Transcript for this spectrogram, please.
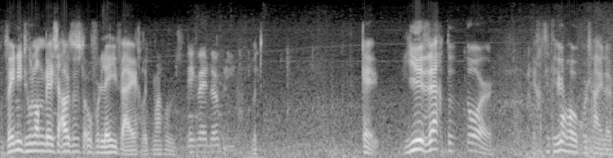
Ik weet niet hoe lang deze auto's het overleven eigenlijk, maar goed. Ik weet het ook niet. Oké, hier rechtdoor. Je gaat heel hoog waarschijnlijk.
